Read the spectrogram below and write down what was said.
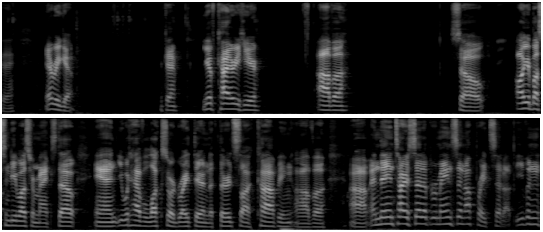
Okay, there we go. Okay, you have Kairi here, Ava. So all your bus and debuffs are maxed out, and you would have Luxord right there in the third slot copying Ava. Uh, and the entire setup remains an upright setup. Even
